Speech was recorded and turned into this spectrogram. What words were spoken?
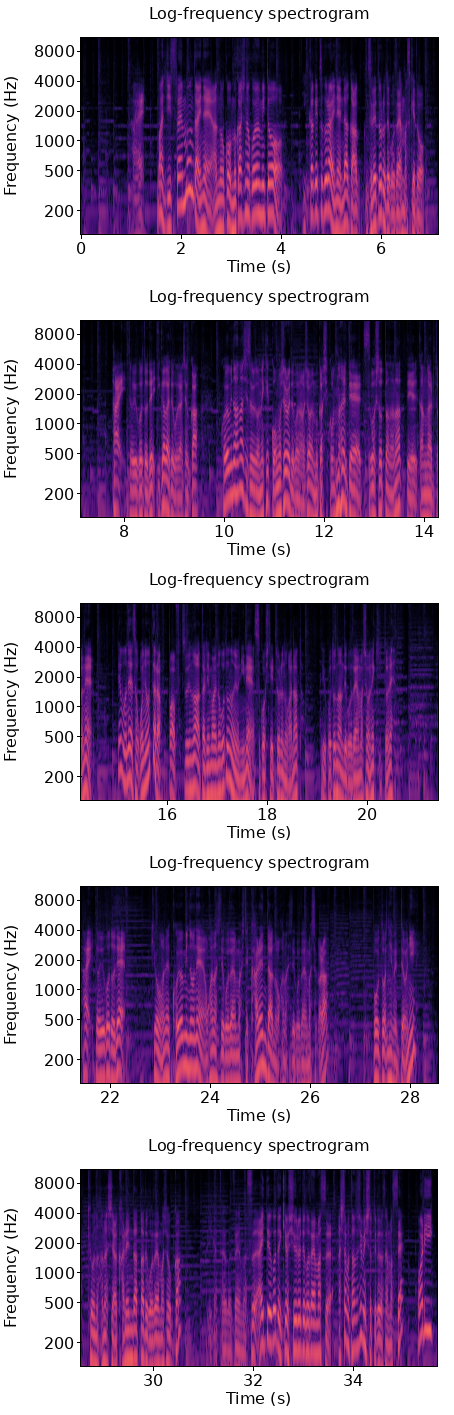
はい。まあ実際問題ねあのこう昔の暦と1ヶ月ぐらいねなんかずれとるでございますけどはい、ということで、いかがでございましょうか？暦の話するとね、結構面白いでございましょう。昔こんなんで過ごしとったんだなって考えるとね。でもね、そこにおったら、やっぱ普通の当たり前のことのようにね、過ごしていっとるのかなということなんでございましょうね、きっとね。はい、ということで、今日はね、暦のね、お話でございまして、カレンダーのお話でございましたから、冒頭にも言ったように、今日の話はカレンダーったでございましょうか？ありがとうございます。はい、ということで今日終了でございます。明日も楽しみにしとってくださいませ。終わり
